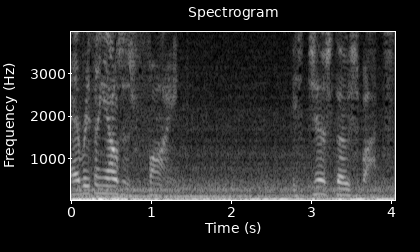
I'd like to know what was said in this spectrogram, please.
Everything else is fine. It's just those spots.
